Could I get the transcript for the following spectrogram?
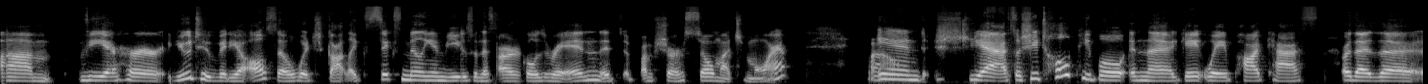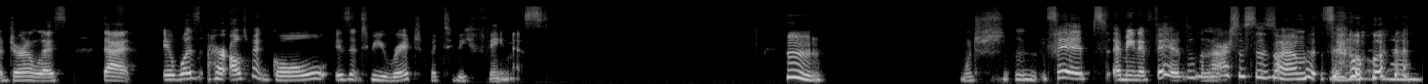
um via her YouTube video also, which got like six million views when this article was written. It, I'm sure so much more. Wow. And she, yeah, so she told people in the Gateway podcast or the the journalist that it was her ultimate goal isn't to be rich, but to be famous. Hmm. Which fits. I mean, it fits with the narcissism. So.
